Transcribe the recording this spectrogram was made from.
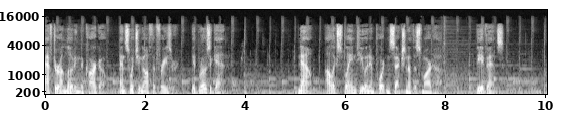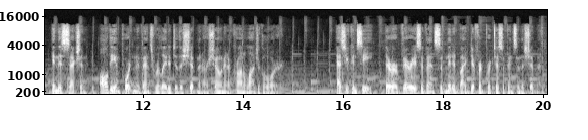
After unloading the cargo, and switching off the freezer, it rose again. Now, I'll explain to you an important section of the Smart Hub. The events. In this section, all the important events related to the shipment are shown in a chronological order. As you can see, there are various events submitted by different participants in the shipment.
